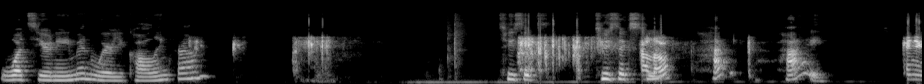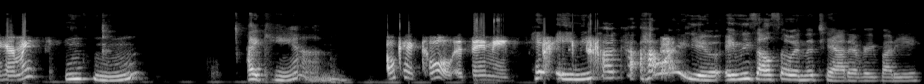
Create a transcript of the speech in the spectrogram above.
what's your name and where are you calling from? 26 262 Hello? hi hi. Can you hear me? Mm-hmm. I can. Okay, cool. It's Amy. Hey, Amy, how, how are you? Amy's also in the chat, everybody.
